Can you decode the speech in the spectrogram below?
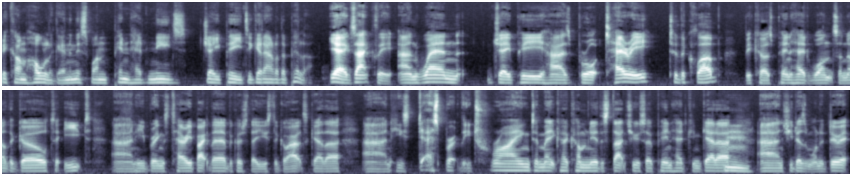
become whole again. In this one, Pinhead needs JP to get out of the pillar. Yeah, exactly. And when JP has brought Terry to the club because Pinhead wants another girl to eat, and he brings Terry back there because they used to go out together, and he's desperately trying to make her come near the statue so Pinhead can get her, and she doesn't want to do it.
